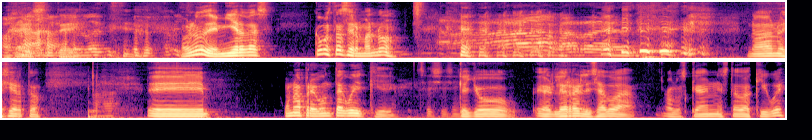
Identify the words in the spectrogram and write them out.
Este, Hablando de mierdas, ¿cómo estás, hermano? Ah, barras. No, no es cierto. Ajá. Eh, una pregunta, güey, que, Sí, sí, sí. que yo eh, le he realizado a, a los que han estado aquí, güey.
